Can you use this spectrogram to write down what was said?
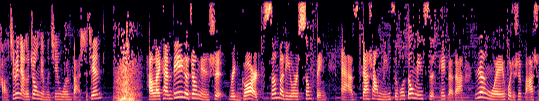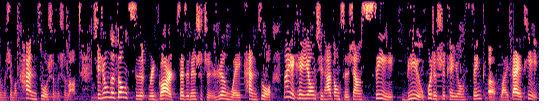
好，这边两个重点，我们进入文法时间。好，来看第一个重点是 regard somebody or something as 加上名词或动名词，可以表达认为或者是把什么什么看作什么什么。其中的动词 regard 在这边是指认为、看作，那也可以用其他动词像 see、view，或者是可以用 think of 来代替。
